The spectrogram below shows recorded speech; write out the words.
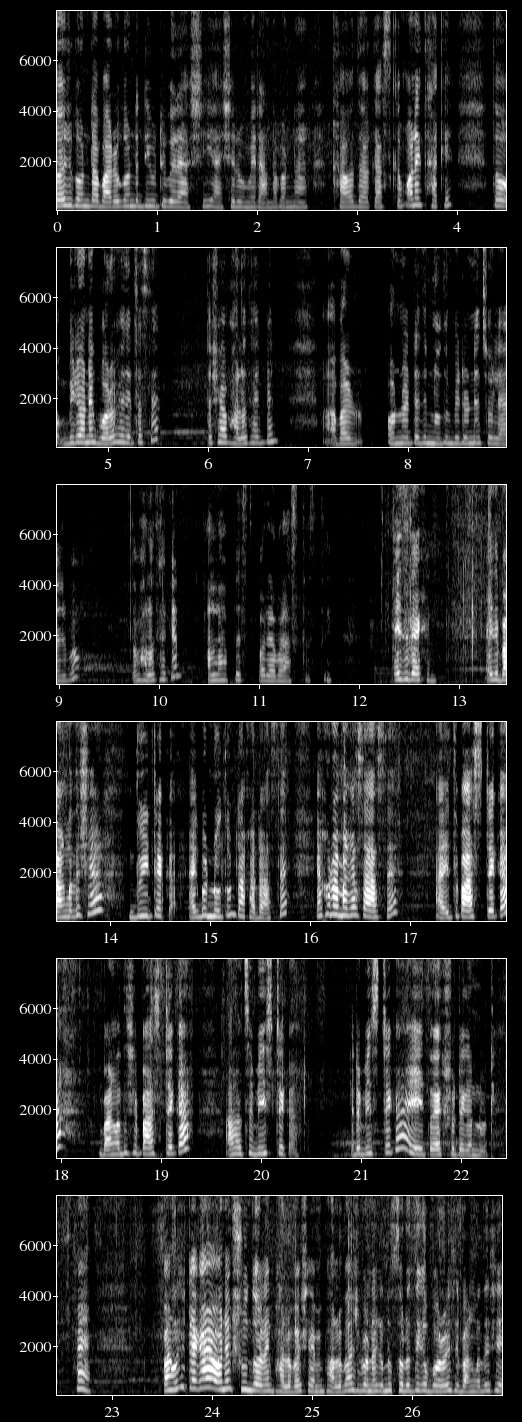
দশ ঘণ্টা, বারো ঘণ্টা ডিউটি করে আসি, আসে রুমে রান্নাবান্না খাওয়া দাওয়া কাজকাম অনেক থাকে। তো ভিডিও অনেক বড় হয়ে যেতেছে। তো সবাই ভালো থাকবেন। আবার অন্য একটা দিন নতুন ভিডিও নিয়ে চলে আসব। তো ভালো থাকেন। আল্লাহ হাফেজ। পরে আবার আসতে আসতে এই যে দেখেন, এই যে বাংলাদেশের দুই টাকা, একবার নতুন টাকাটা আছে, এখন আমার কাছে আছে, আর এই তো পাঁচ টাকা, বাংলাদেশে পাঁচ টাকা, আর হচ্ছে বিশ টাকা। এটা বিশ টাকা, এই তো একশো টাকার নোট। হ্যাঁ বাংলাদেশের টাকা অনেক সুন্দর, অনেক ভালোবাসি, আমি ভালোবাসবো না, কিন্তু ছোটো থেকে বড় হয়েছে, বাংলাদেশে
